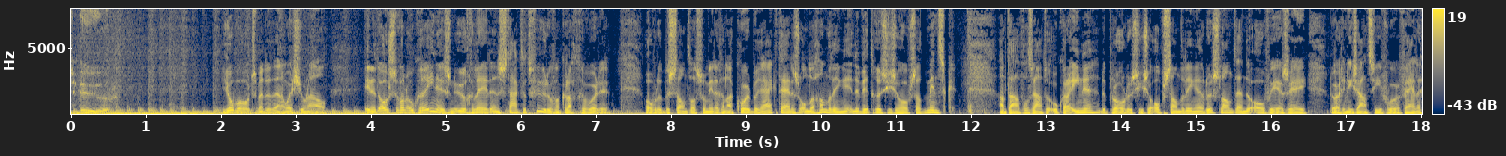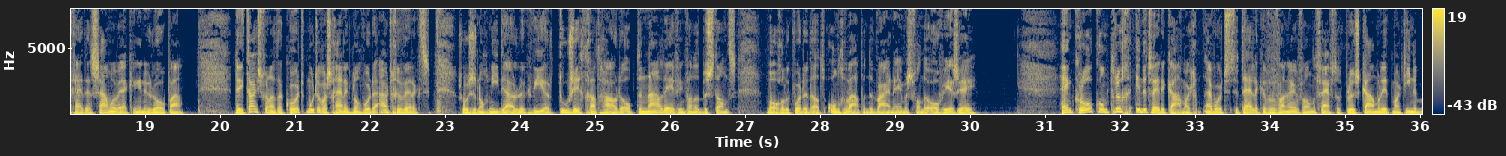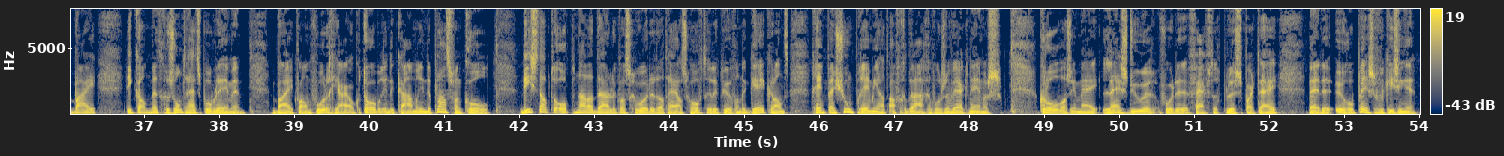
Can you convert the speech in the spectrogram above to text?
Zes met het NOS-journaal. In het oosten van Oekraïne is een uur geleden een staakt het vuren van kracht geworden. Over het bestand was vanmiddag een akkoord bereikt tijdens onderhandelingen in de Wit-Russische hoofdstad Minsk. Aan tafel zaten Oekraïne, de pro-Russische opstandelingen, Rusland en de OVSE, de Organisatie voor Veiligheid en Samenwerking in Europa. Details van het akkoord moeten waarschijnlijk nog worden uitgewerkt. Zo is het nog niet duidelijk wie er toezicht gaat houden op de naleving van het bestand. Mogelijk worden dat ongewapende waarnemers van de OVSE. Henk Krol komt terug in de Tweede Kamer. Hij wordt de tijdelijke vervanger van 50PLUS-Kamerlid Martine Baai. Die kampt met gezondheidsproblemen. Baai kwam vorig jaar oktober in de Kamer in de plaats van Krol. Die stapte op nadat duidelijk was geworden dat hij als hoofdredacteur van de G-krant geen pensioenpremie had afgedragen voor zijn werknemers. Krol was in mei lijstduur voor de 50PLUS-partij bij de Europese verkiezingen.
